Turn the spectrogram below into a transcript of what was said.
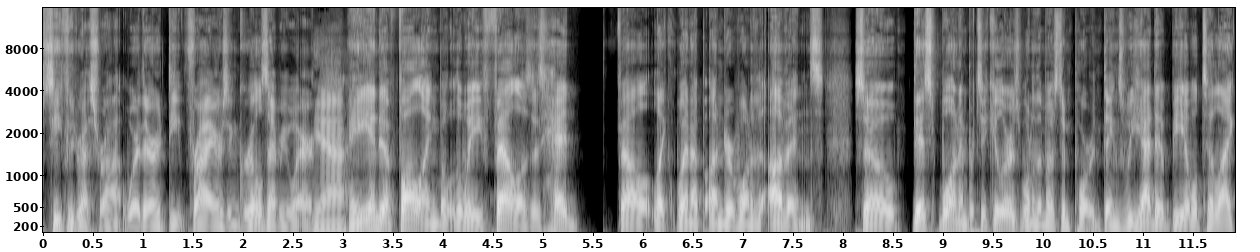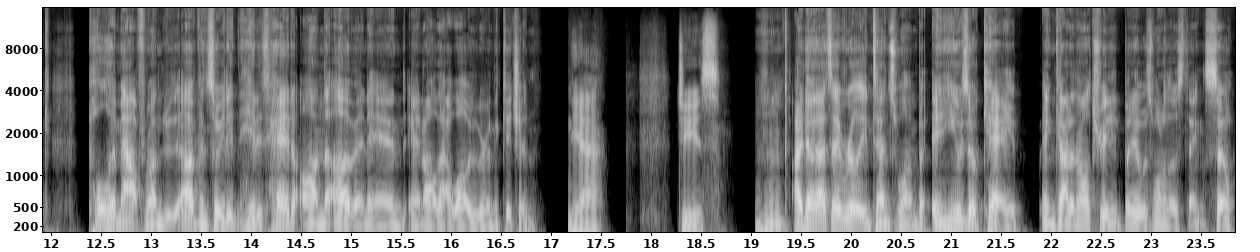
seafood restaurant where there are deep fryers and grills everywhere. Yeah. And he ended up falling, but the way he fell is his head fell like went up under one of the ovens. So this one in particular is one of the most important things. We had to be able to like pull him out from under the oven so he didn't hit his head on the oven and and all that while we were in the kitchen. Yeah. Jeez. Mm-hmm. I know that's a really intense one, but and he was okay and got it all treated, but it was one of those things. So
